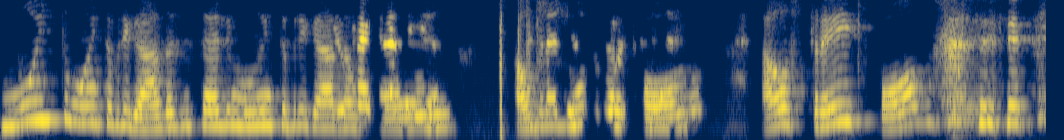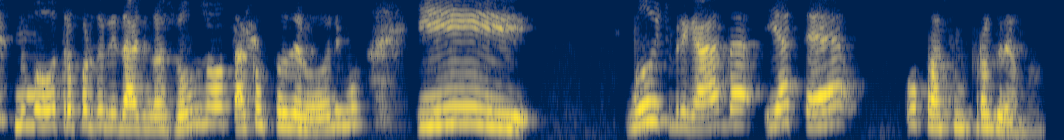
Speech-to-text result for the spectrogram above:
Muito, muito obrigada, Gisele. Muito obrigada eu ao Polo, ao Super Polo, aos três polos. Numa outra oportunidade, nós vamos voltar com o São Jerônimo. E muito obrigada e até o próximo programa.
